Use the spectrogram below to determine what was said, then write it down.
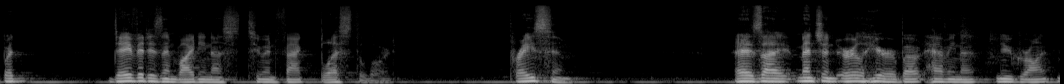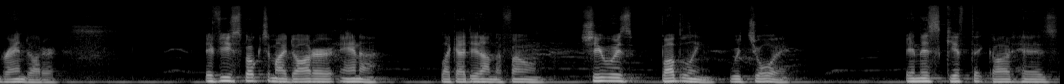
But David is inviting us to, in fact, bless the Lord, praise him. As I mentioned earlier about having a new granddaughter, if you spoke to my daughter, Anna, like I did on the phone, she was bubbling with joy in this gift that God has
